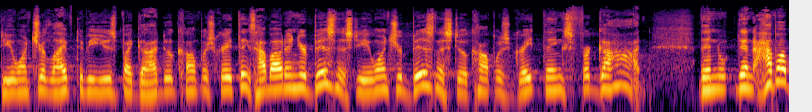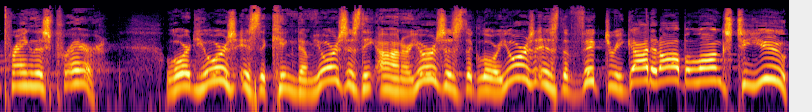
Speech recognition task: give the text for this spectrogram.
Do you want your life to be used by God to accomplish great things? How about in your business? Do you want your business to accomplish great things for God? Then, then how about praying this prayer? Lord, yours is the kingdom, yours is the honor, yours is the glory, yours is the victory. God, it all belongs to you.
